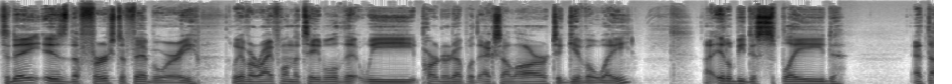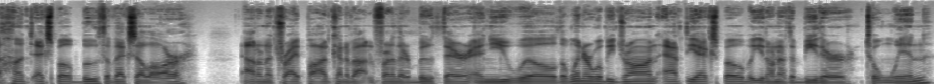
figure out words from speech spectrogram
Today is the 1st of February. We have a rifle on the table that we partnered up with XLR to give away. Uh, it'll be displayed at the Hunt Expo booth of XLR out on a tripod kind of out in front of their booth there and you will the winner will be drawn at the expo but you don't have to be there to win.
